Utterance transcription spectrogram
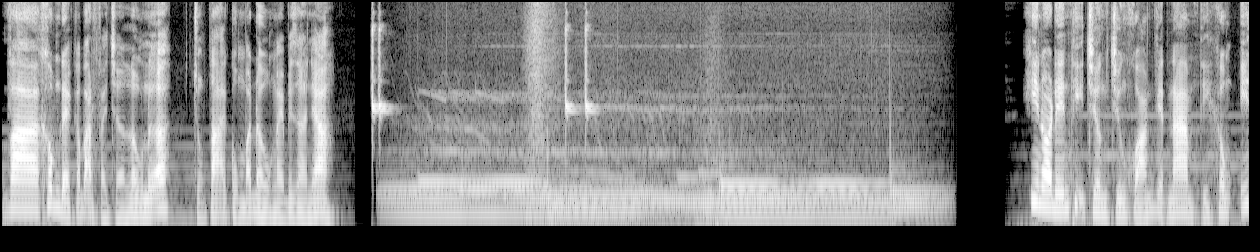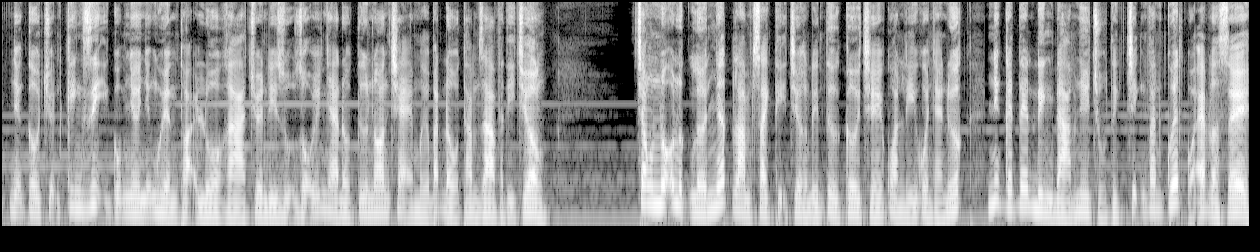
Và không để các bạn phải chờ lâu nữa, chúng ta hãy cùng bắt đầu ngay bây giờ nha. Khi nói đến thị trường chứng khoán Việt Nam thì không ít những câu chuyện kinh dị cũng như những huyền thoại lùa gà chuyên đi dụ dỗ những nhà đầu tư non trẻ mới bắt đầu tham gia vào thị trường. Trong nỗ lực lớn nhất làm sạch thị trường đến từ cơ chế quản lý của nhà nước, những cái tên đình đám như Chủ tịch Trịnh Văn Quyết của FLC,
